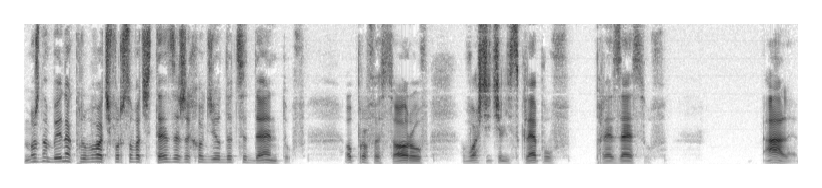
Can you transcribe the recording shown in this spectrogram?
Można by jednak próbować forsować tezę, że chodzi o decydentów, o profesorów, właścicieli sklepów, prezesów. Ale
